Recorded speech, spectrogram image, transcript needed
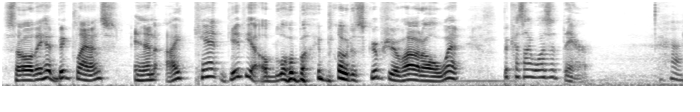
So they had big plans, and I can't give you a blow by blow description of how it all went because I wasn't there. Huh.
